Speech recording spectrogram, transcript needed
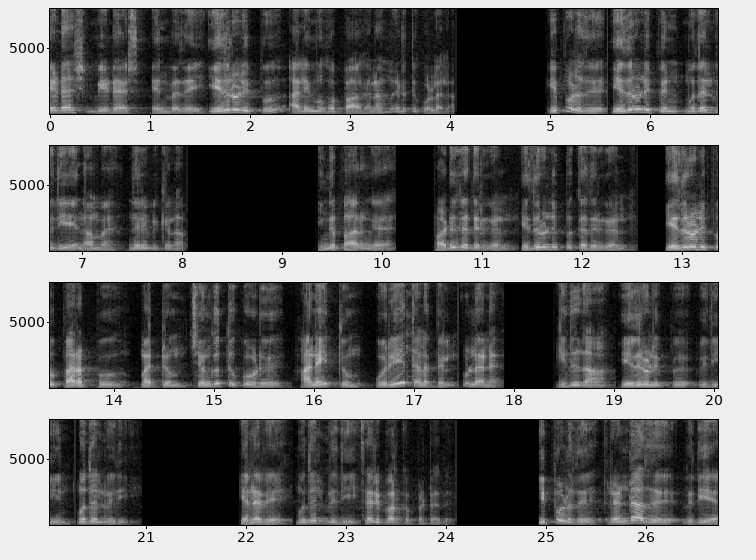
ஏ டேஷ் பி டேஷ் என்பதை எதிரொலிப்பு அலைமுகப்பாக நாம் எடுத்துக்கொள்ளலாம். இப்பொழுது எதிரொலிப்பின் முதல் விதியை நாம் நிரூபிக்கலாம். இங்கே பாருங்க படுகதிர்கள் எதிரொலிப்பு கதிர்கள் எதிரொலிப்பு பரப்பு மற்றும் செங்குத்து கோடு அனைத்தும் ஒரே தளத்தில் உள்ளன. இதுதான் எதிரொலிப்பு விதியின் முதல் விதி. எனவே முதல் விதி சரிபார்க்கப்பட்டது. இப்பொழுது ரெண்டாவது விதியை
